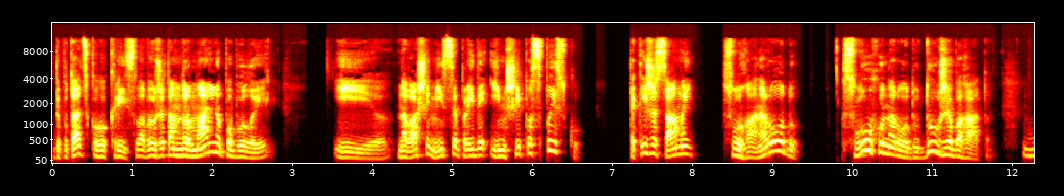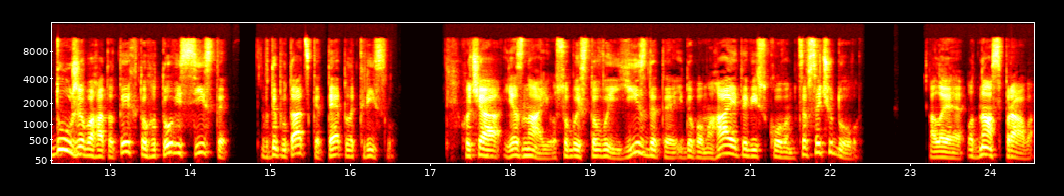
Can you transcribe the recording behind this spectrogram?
депутатського крісла. Ви вже там нормально побули, і на ваше місце прийде інший по списку. Такий же самий слуга народу. Слуху народу дуже багато. Дуже багато тих, хто готові сісти в депутатське тепле крісло. Хоча я знаю, особисто ви їздите і допомагаєте військовим, це все чудово. Але одна справа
